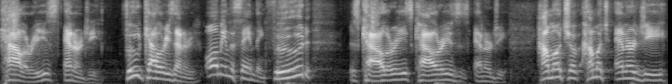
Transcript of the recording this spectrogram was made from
calories energy food calories energy all mean the same thing food is calories calories is energy how much of how much energy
